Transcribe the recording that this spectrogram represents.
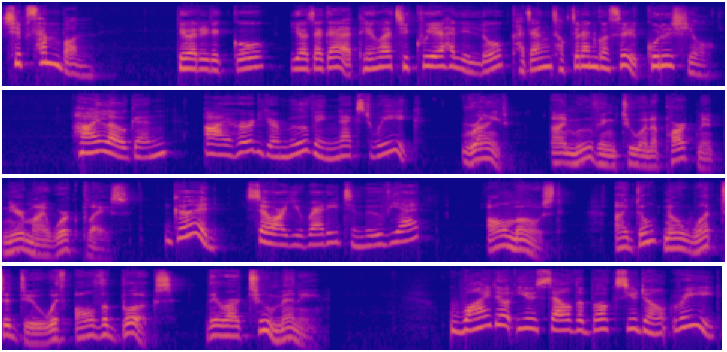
(13번) 대화를 듣고 여자가 대화 직후에 할 일로 가장 적절한 것을 고르시오. Hi, Logan. I heard you're moving next week. Right. I'm moving to an apartment near my workplace. Good. So are you ready to move yet? Almost. I don't know what to do with all the books. There are too many. Why don't you sell the books you don't read?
